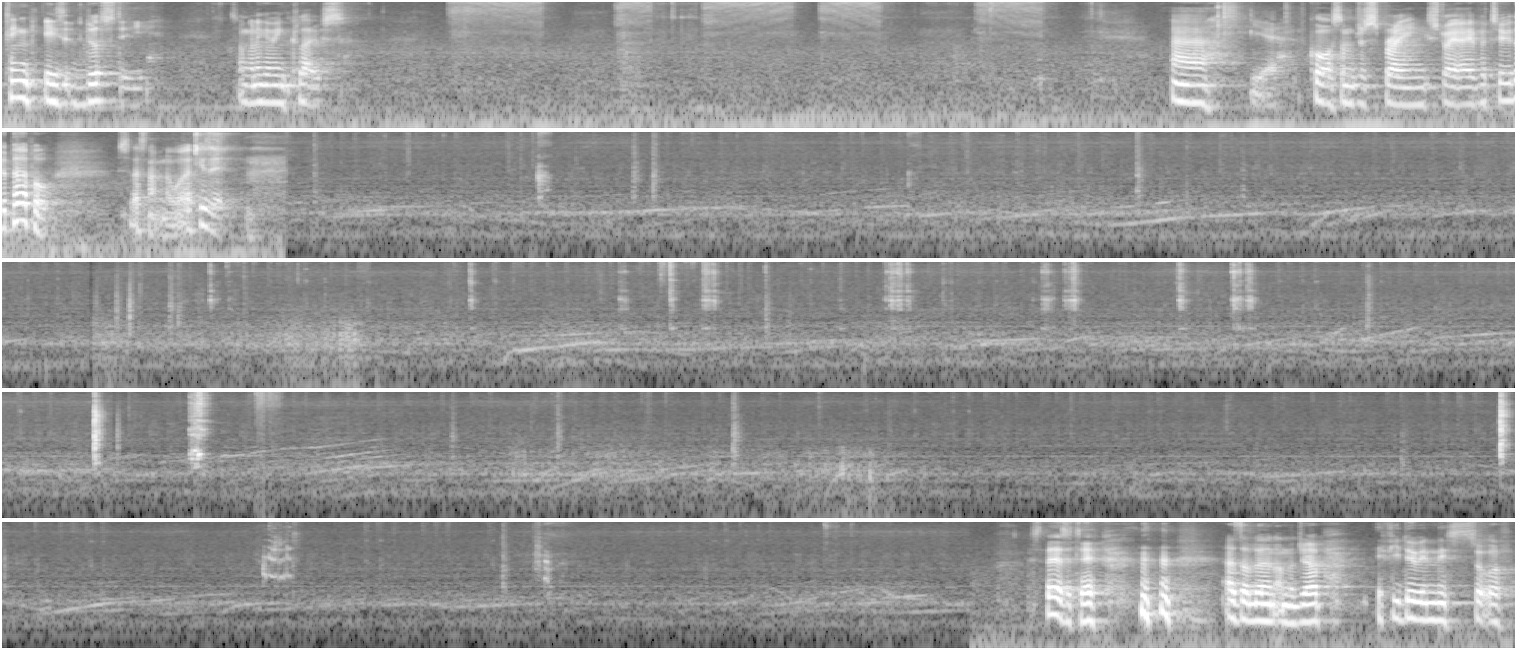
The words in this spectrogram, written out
Pink is dusty, so I'm going to go in close. Uh, yeah, of course I'm just spraying straight over to the purple, so that's not going to work, is it? So there's a tip. As I've learned on the job, if you're doing this sort of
